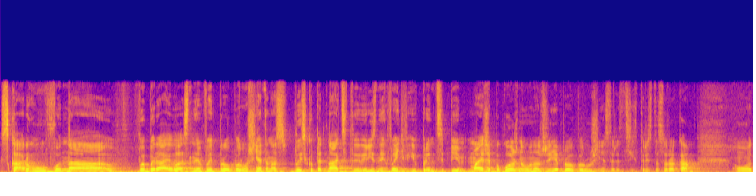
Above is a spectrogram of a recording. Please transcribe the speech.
скаргу, вона вибирає власне вид правопорушення. Та нас близько 15 різних видів, і в принципі майже по кожному у нас вже є правопорушення серед цих 340. От,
